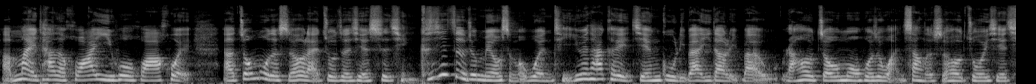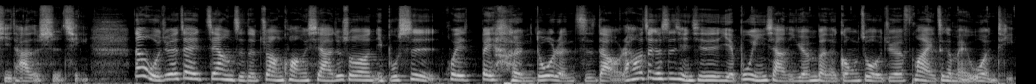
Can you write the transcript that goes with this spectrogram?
啊、卖他的花艺或花卉啊，周末的时候来做这些事情。可是这个就没有什么问题，因为他可以兼顾礼拜一到礼拜五，然后周末或是晚上的时候做一些其他的事情。那我觉得在这样子的状况下，就说你不是会被很多人知道，然后这个事情其实也不影响你原本的工作，我觉得 fine，这个没问题。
